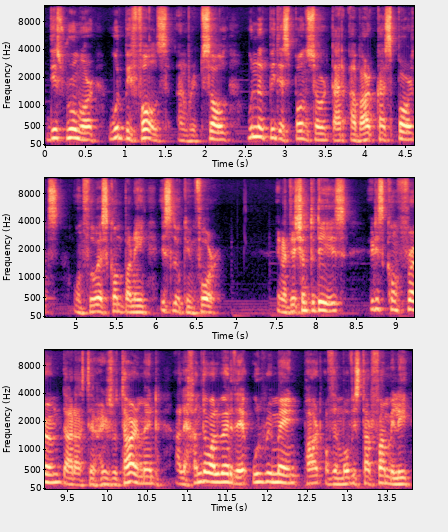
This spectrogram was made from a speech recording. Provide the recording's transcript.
this rumor would be false and Repsol would not be the sponsor that Abarca Sports, Unzue's company, is looking for. In addition to this, it is confirmed that after his retirement, Alejandro Valverde will remain part of the Movistar family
